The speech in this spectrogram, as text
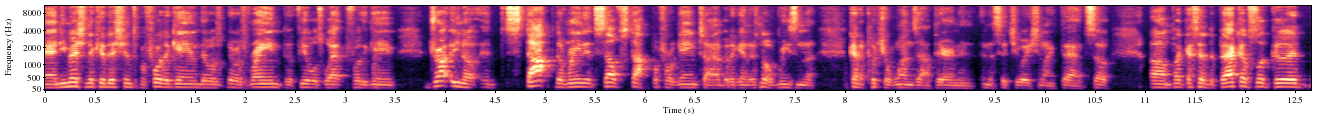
And you mentioned the conditions before the game. There was there was rain. The field was wet before the game. Drop, you know, it stopped. The rain itself stopped before game time. But again, there's no reason to kind of put your ones out there in, a- in a situation like that. So, um, like I said, the backups look good.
